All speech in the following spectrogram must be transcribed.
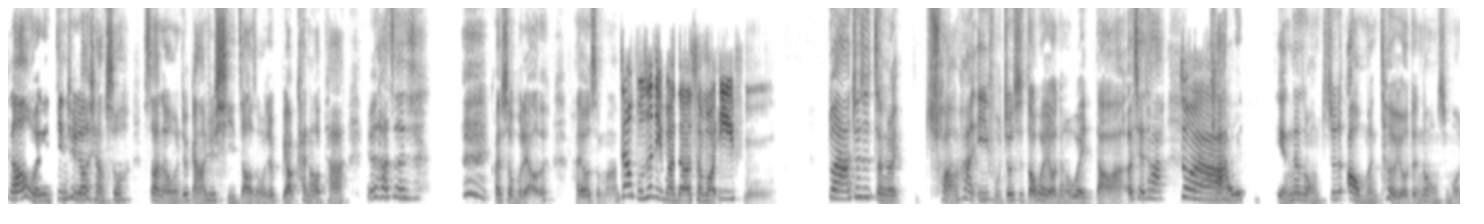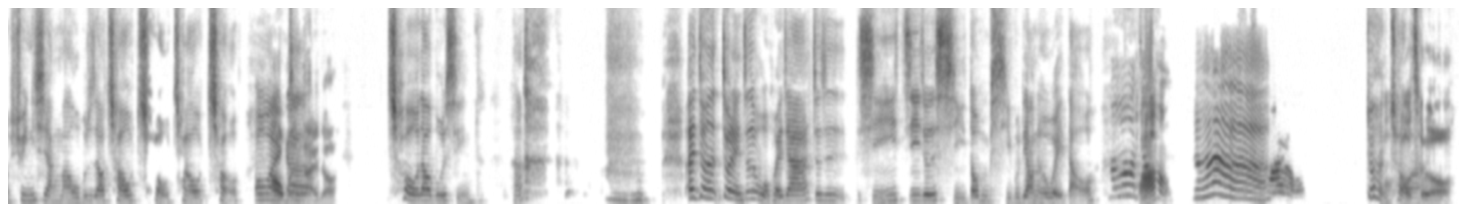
然后我一进去就想说，算了，我们就赶快去洗澡什么，就不要看到他，因为他真的是 快受不了了。还有什么？这样不是你们的什么衣服？对啊，就是整个床和衣服就是都会有那个味道啊，而且他对啊，他还会点那种就是澳门特有的那种什么熏香吗？我不知道，超臭，超臭，Oh my God，澳门来的，臭到不行啊！哎，就就连就是我回家就是洗衣机就是洗都洗不掉那个味道哦啊啊啊，就很臭啊，好扯哦。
